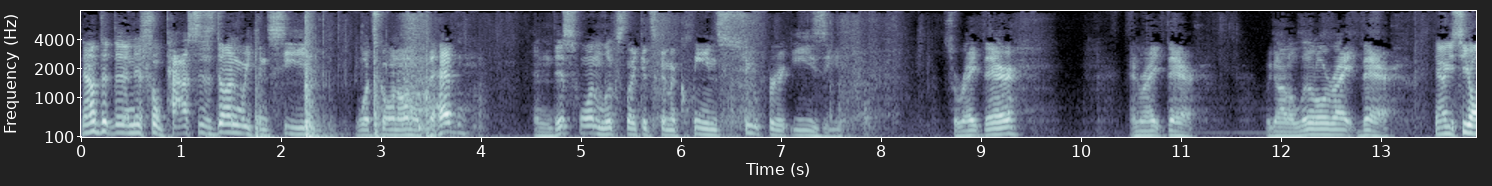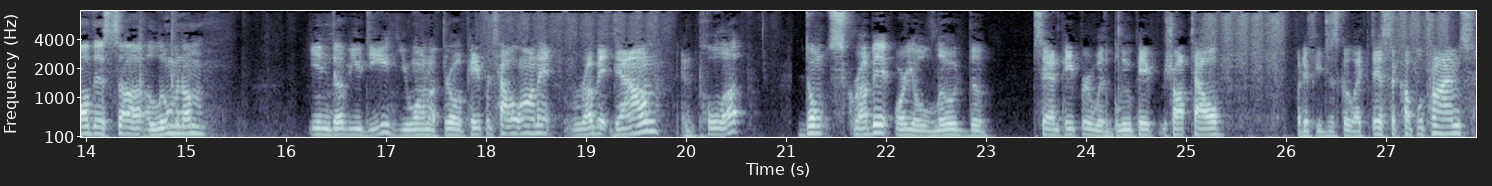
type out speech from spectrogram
Now that the initial pass is done, we can see what's going on with the head. And this one looks like it's gonna clean super easy. So right there and right there. We got a little right there. Now you see all this uh, aluminum in WD. You wanna throw a paper towel on it, rub it down and pull up. Don't scrub it or you'll load the sandpaper with a blue paper shop towel. But if you just go like this a couple times,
